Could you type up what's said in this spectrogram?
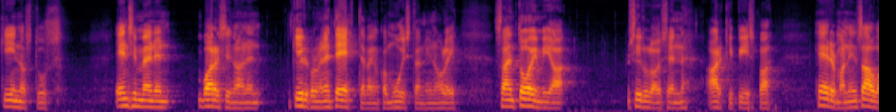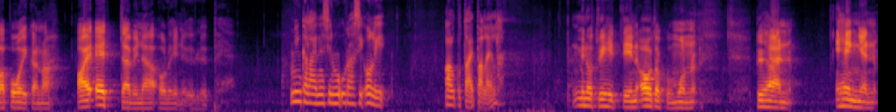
kiinnostus. Ensimmäinen varsinainen kirkollinen tehtävä, jonka muistan, niin oli, sain toimia silloisen arkkipiispa Hermanin sauvapoikana. Ai että minä olin ylpeä. Minkälainen sinun urasi oli alkutaipaleella? Minut vihittiin Outokummun pyhän hengen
